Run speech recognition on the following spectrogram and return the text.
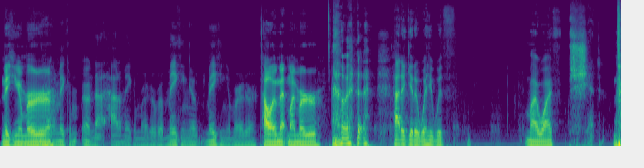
Making a how to murder. make a or not how to make a murder, but making a making a murder. How I met my murderer. how to get away with my wife. Shit.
